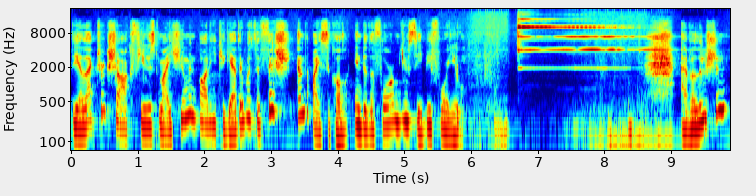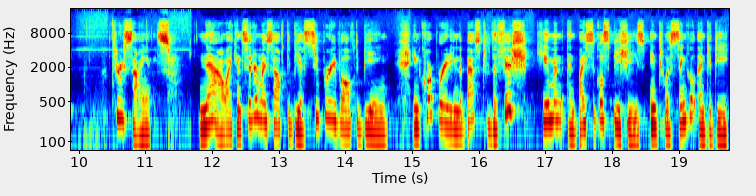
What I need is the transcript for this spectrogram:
The electric shock fused my human body together with the fish and the bicycle into the form you see before you. Evolution through science. Now I consider myself to be a super evolved being, incorporating the best of the fish, human, and bicycle species into a single entity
